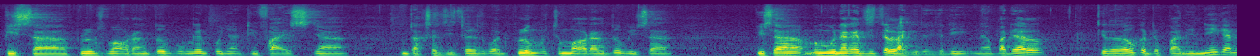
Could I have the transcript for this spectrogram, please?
bisa, belum semua orang itu mungkin punya device-nya, untuk akses digital belum semua orang itu bisa bisa menggunakan digital lah gitu. Jadi nah padahal kita tahu ke depan ini kan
